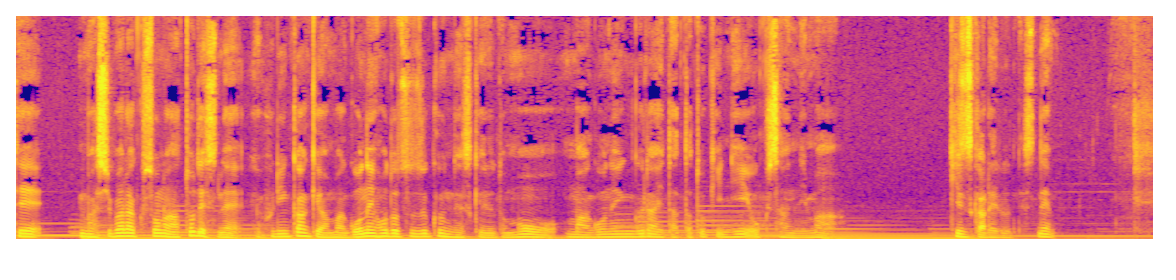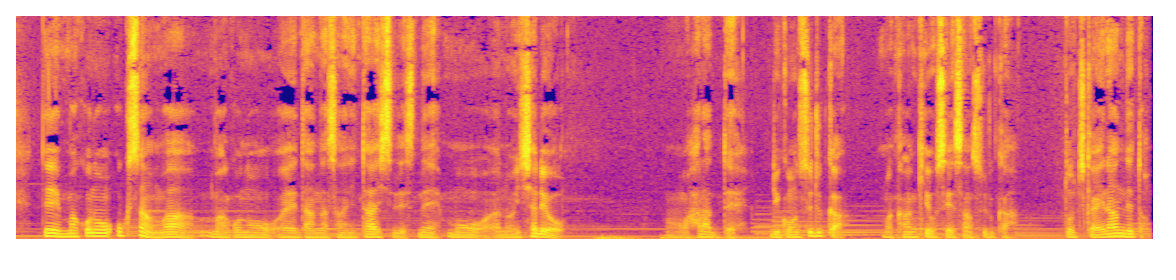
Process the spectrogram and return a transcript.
で、まあ、しばらくその後ですね不倫関係はまあ5年ほど続くんですけれども、まあ、5年ぐらい経った時に奥さんにまあ気づかれるんですね。で、まあ、この奥さんは、まあ、この旦那さんに対してですねもうあの慰謝料を払って離婚するか、まあ、関係を清算するかどっちか選んでと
